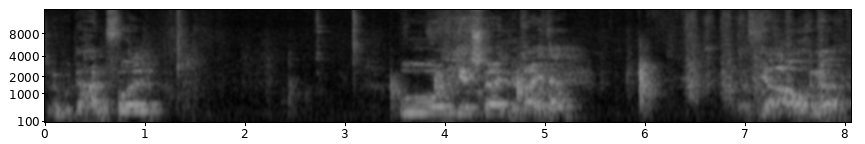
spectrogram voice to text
So eine gute Handvoll. Und jetzt schneiden wir weiter. Hier auch, ne?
